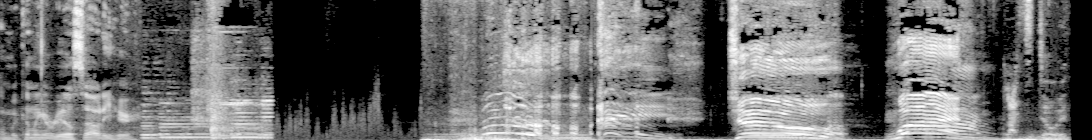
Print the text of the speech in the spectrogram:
I'm becoming a real Saudi here. Two, one. Let's do it.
